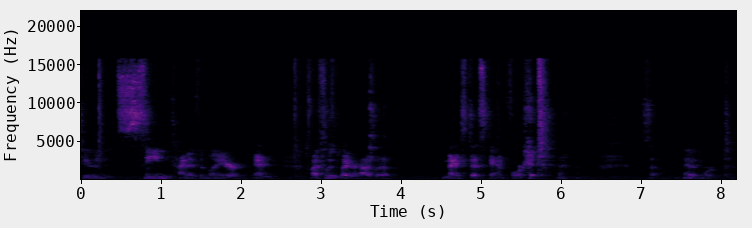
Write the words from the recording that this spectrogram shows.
tune seemed kind of familiar, and my flute player has a nice descant for it, so it worked.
